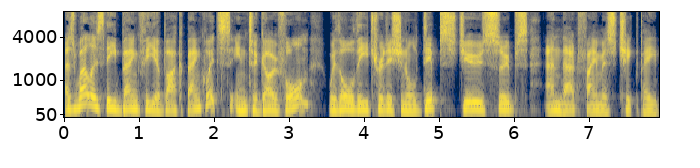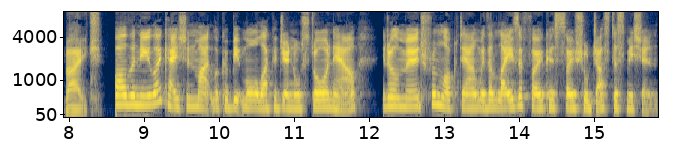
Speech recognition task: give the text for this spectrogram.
As well as the bang for your buck banquets in to go form, with all the traditional dips, stews, soups, and that famous chickpea bake. While the new location might look a bit more like a general store now, it'll emerge from lockdown with a laser focused social justice mission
